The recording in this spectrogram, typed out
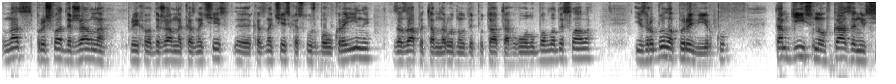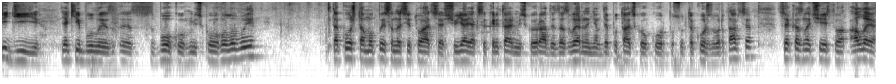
У нас пройшла державна, приїхала Державна е, казначейська служба України за запитом народного депутата Голуба Владислава і зробила перевірку. Там дійсно вказані всі дії, які були з- е, боку міського голови. Також там описана ситуація, що я, як секретар міської ради, за зверненням депутатського корпусу також звертався в це казначейство, але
